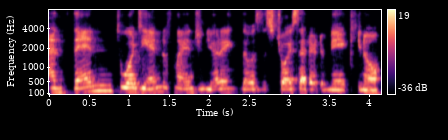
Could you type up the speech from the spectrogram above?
and then towards the end of my engineering, there was this choice that I had to make. You know,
